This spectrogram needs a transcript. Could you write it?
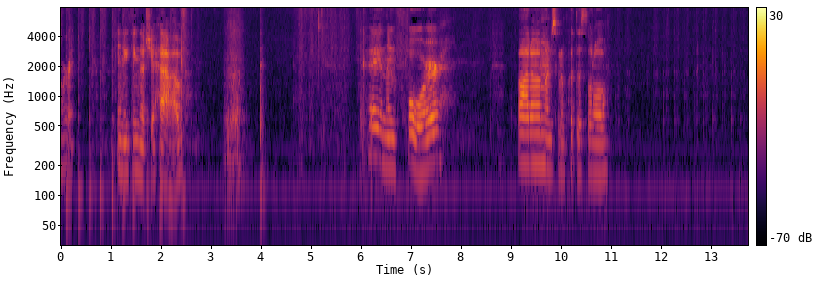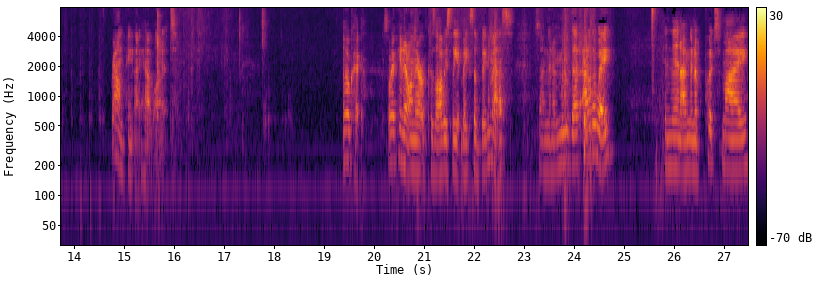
All right, anything that you have. Okay, and then for bottom, I'm just gonna put this little brown paint I have on it. Okay, so I painted on there because obviously it makes a big mess. So I'm going to move that out of the way. And then I'm going to put my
